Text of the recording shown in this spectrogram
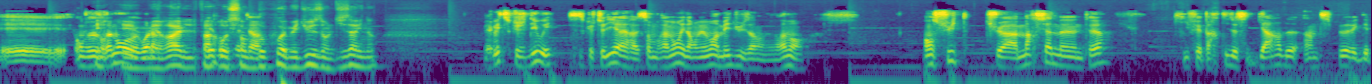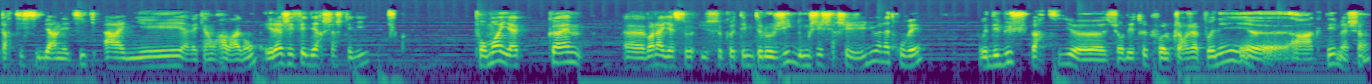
Et on veut vraiment. Et voilà, elle ressemble beaucoup à Méduse dans le design. Hein. Mais oui, ce que je dis, oui. C'est ce que je te dis, elle ressemble vraiment énormément à Méduse, hein, vraiment. Ensuite, tu as Martian Manhunter, qui fait partie de cette garde, un petit peu avec des parties cybernétiques, araignées, avec un bras dragon. Et là, j'ai fait des recherches, je t'ai dit. Pour moi, il y a quand même, euh, voilà, il y a ce, côté mythologique, donc j'ai cherché, j'ai dû à la trouver. Au début, je suis parti euh, sur des trucs folklore japonais, euh, arachné, machin.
